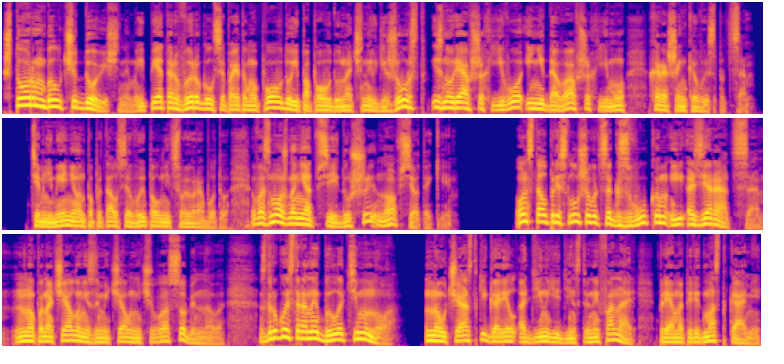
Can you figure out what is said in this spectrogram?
Шторм был чудовищным, и Петр выругался по этому поводу и по поводу ночных дежурств, изнурявших его и не дававших ему хорошенько выспаться. Тем не менее, он попытался выполнить свою работу. Возможно, не от всей души, но все-таки. Он стал прислушиваться к звукам и озираться, но поначалу не замечал ничего особенного. С другой стороны, было темно, на участке горел один единственный фонарь, прямо перед мостками,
